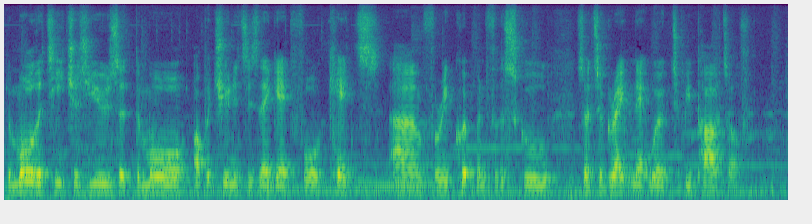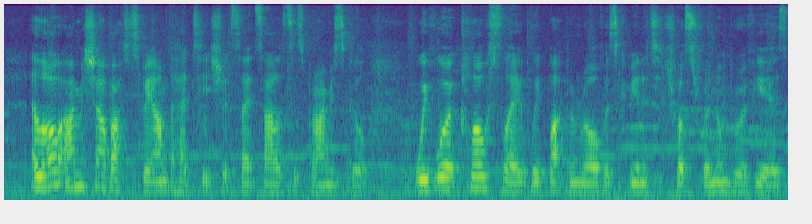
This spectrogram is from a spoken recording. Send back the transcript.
The more the teachers use it, the more opportunities they get for kits, um, for equipment for the school. So it's a great network to be part of. Hello, I'm Michele Battersby. I'm the head teacher at St Silas's Primary School. We've worked closely with Blackburn Rovers Community Trust for a number of years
